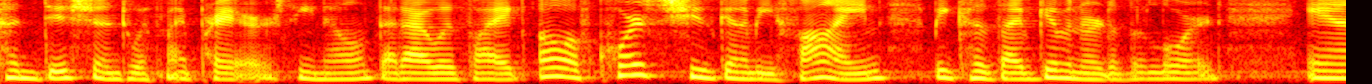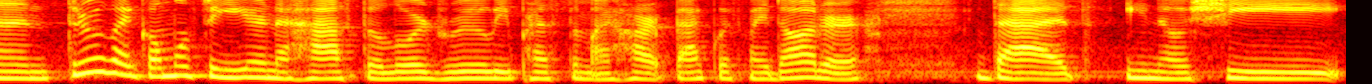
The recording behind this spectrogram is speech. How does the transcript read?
conditioned with my prayers, you know, that I was like, oh, of course she's going to be fine because I've given her to the Lord. And through like almost a year and a half, the Lord really pressed in my heart back with my daughter that, you know, she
